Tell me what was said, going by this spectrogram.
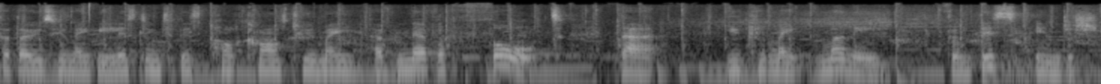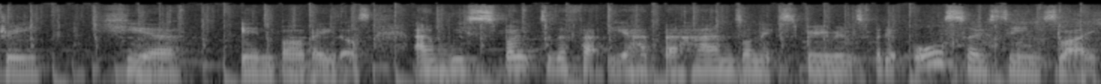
for those who may be listening to this podcast who may have never thought that you can make money from this industry here in Barbados. And we spoke to the fact that you had the hands on experience, but it also seems like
